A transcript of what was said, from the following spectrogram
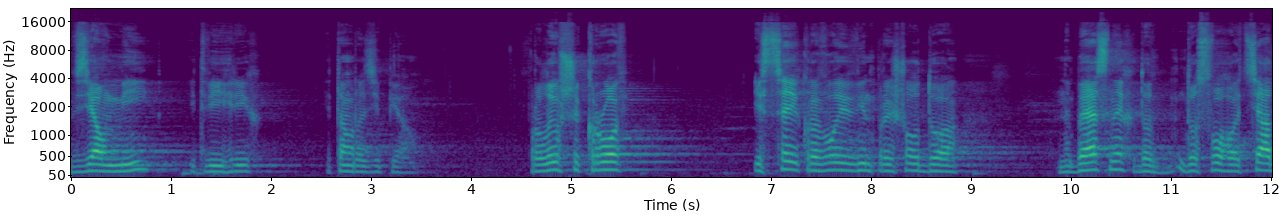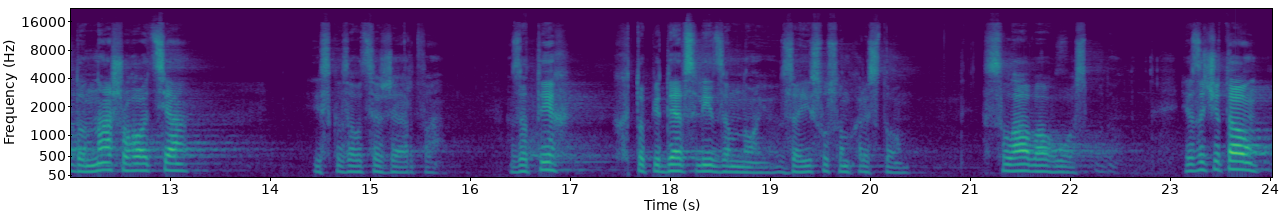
взяв мій і твій гріх і там розіп'яв. Проливши кров, і з цією кровою Він прийшов до небесних, до, до свого Отця, до нашого Отця і сказав, це жертва за тих, хто піде вслід за мною, за Ісусом Христом. Слава Господу! Я зачитав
